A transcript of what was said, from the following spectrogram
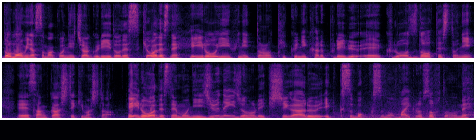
どうも皆様こんにちは、グリードです。今日はですね、ヘイローインフィニットのテクニカルプレビュー、えー、クローズドテストに、えー、参加してきました。ヘイローはですね、もう20年以上の歴史がある Xbox のマイクロソフトのね、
